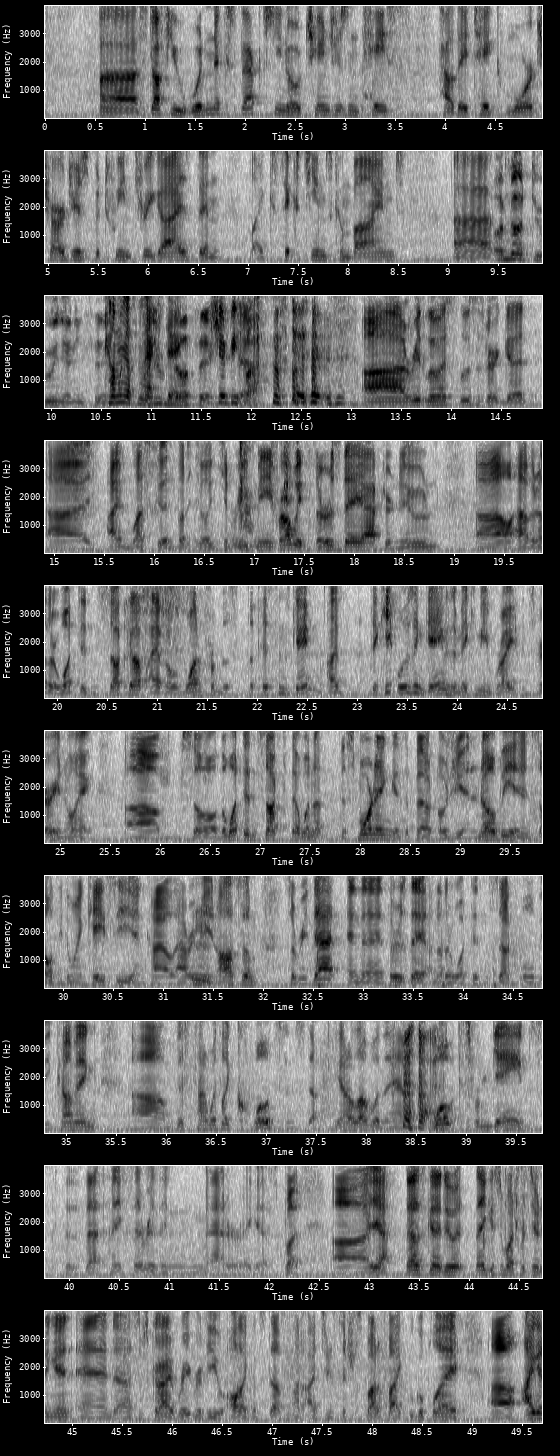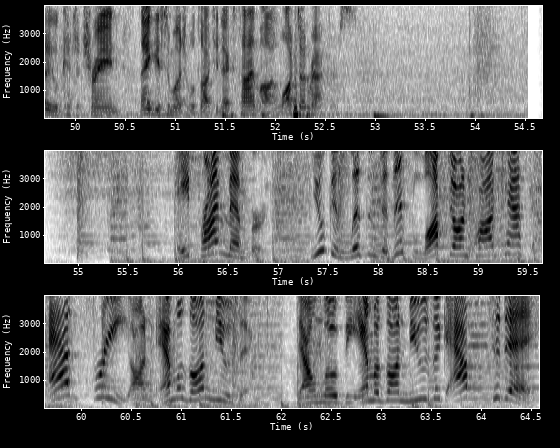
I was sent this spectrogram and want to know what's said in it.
uh, stuff you wouldn't expect. You know, changes in pace. How they take more charges between three guys than like six teams combined. Uh, I'm not doing anything. coming up the I next do day. Nothing. Should be Yeah. fun. Uh, read Louis. Louis is very good. Uh, I'm less good, but you can read me probably Thursday afternoon. Uh, I'll have another What Didn't Suck Up. I have a one from the, the Pistons game. I, they keep losing games and making me right. It's very annoying. Um, so the What Didn't Suck that went up this morning is about OG Anunoby and salty Dwane Casey and Kyle Lowry being awesome. So read that. And then Thursday, another What Didn't Suck will be coming. Um, this time with like quotes and stuff. You gotta love when they have quotes from games because that makes everything matter, I guess. But uh, yeah, that's gonna do it. Thank you so much for tuning in and uh, subscribe, rate, review, all that good stuff on iTunes, Stitcher, Spotify, Google Play. Uh, I gotta go catch a train. Thank you so much. We'll talk to you next time on Locked On Raptors. Hey, Prime members, you can listen to this Locked On podcast ad free on Amazon Music. Download the Amazon Music app today.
